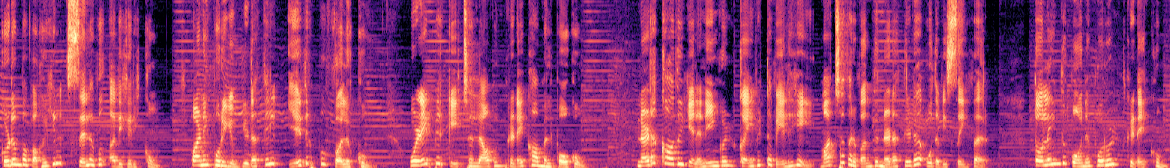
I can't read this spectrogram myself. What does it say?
குடும்ப வகையில் செலவு அதிகரிக்கும். பணிபுரியும் இடத்தில் எதிர்ப்பு வலுக்கும். உழைப்பிற்கேற்ற லாபம் கிடைக்காமல் போகும். நடக்காது என நீங்கள் கைவிட்ட வேலையை மற்றவர் வந்து நடத்திட உதவி செய்வர். தொலைந்து போன பொருள் கிடைக்கும்.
